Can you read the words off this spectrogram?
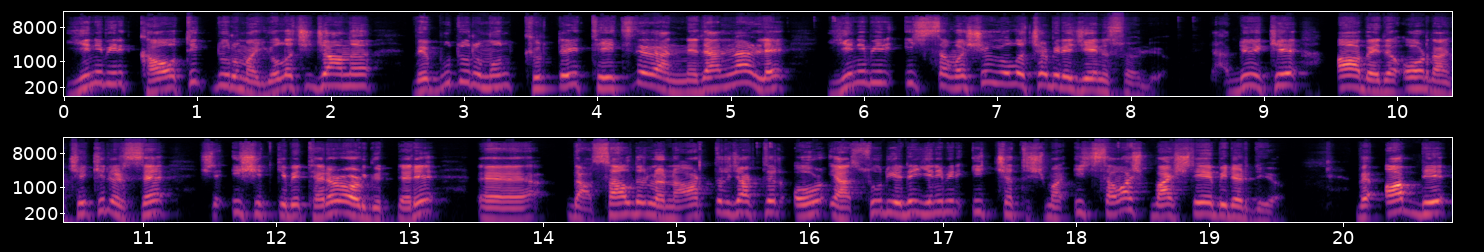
yeni bir kaotik duruma yol açacağını ve bu durumun Kürtleri tehdit eden nedenlerle yeni bir iç savaşa yol açabileceğini söylüyor. Yani diyor ki ABD oradan çekilirse işte IŞİD gibi terör örgütleri e, da saldırılarını arttıracaktır. O, yani Suriye'de yeni bir iç çatışma, iç savaş başlayabilir diyor. Ve Abdi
